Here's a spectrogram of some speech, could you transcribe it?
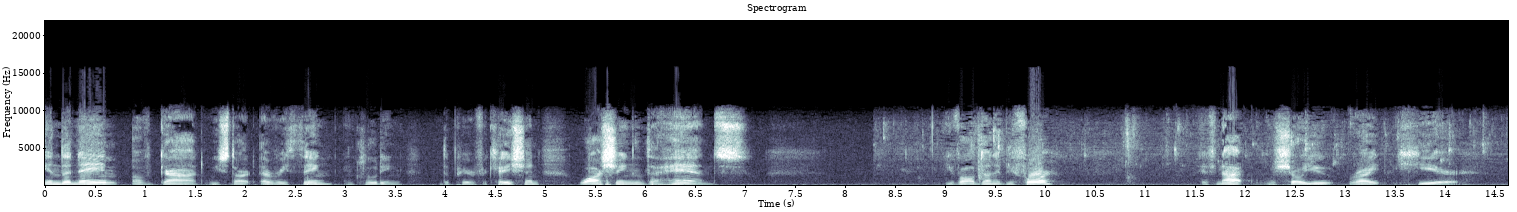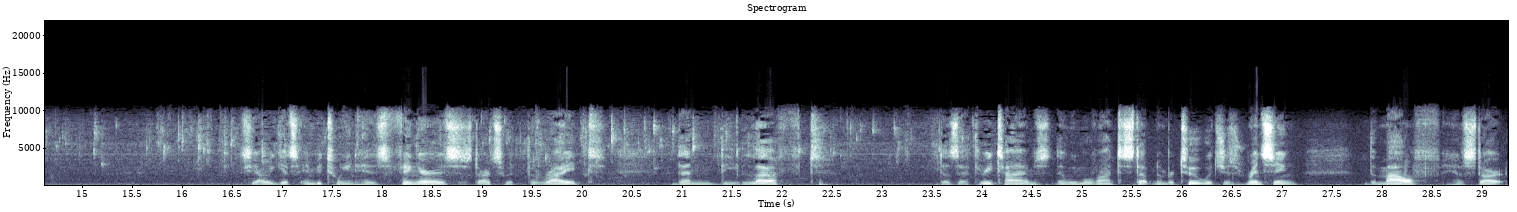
in the name of God. We start everything, including the purification, washing the hands. You've all done it before. If not, we'll show you right here. See how he gets in between his fingers. Starts with the right, then the left. Does that three times. Then we move on to step number two, which is rinsing the mouth. He'll start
